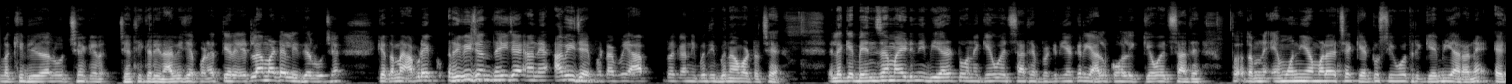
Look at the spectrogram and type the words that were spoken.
લખી દીધેલું છે કે જેથી કરીને આવી જાય. પણ અત્યારે એટલા માટે લીધેલું છે કે તમે આપણે એક રિવિઝન થઈ જાય અને આવી જાય ફટાફટ. આ પ્રકારની બધી બનાવટો છે. એટલે કે બેન્ઝામાઇડની બીઆર ટુ અને કેવોજ સાથે પ્રક્રિયા કરી, આલ્કોહોલિક કેઓએચ સાથે, તો તમને એમોનિયા મળે છે કે ટુ સીઓ થ્રી કેબીઆર અને એચ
